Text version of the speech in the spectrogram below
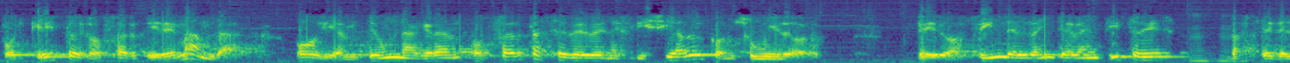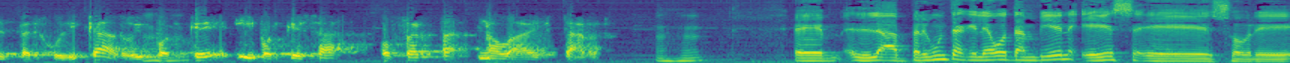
porque esto es oferta y demanda. Hoy ante una gran oferta se ve beneficiado el consumidor, pero a fin del 2023 va a ser el perjudicado. ¿Y por qué? Y porque esa oferta no va a estar. Eh, la pregunta que le hago también es eh, sobre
